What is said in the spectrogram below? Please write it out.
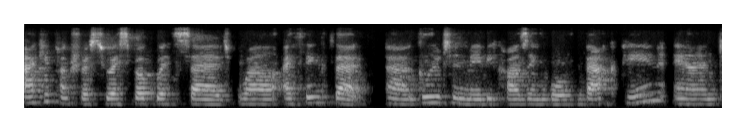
acupuncturist who I spoke with said, Well, I think that uh, gluten may be causing both back pain and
